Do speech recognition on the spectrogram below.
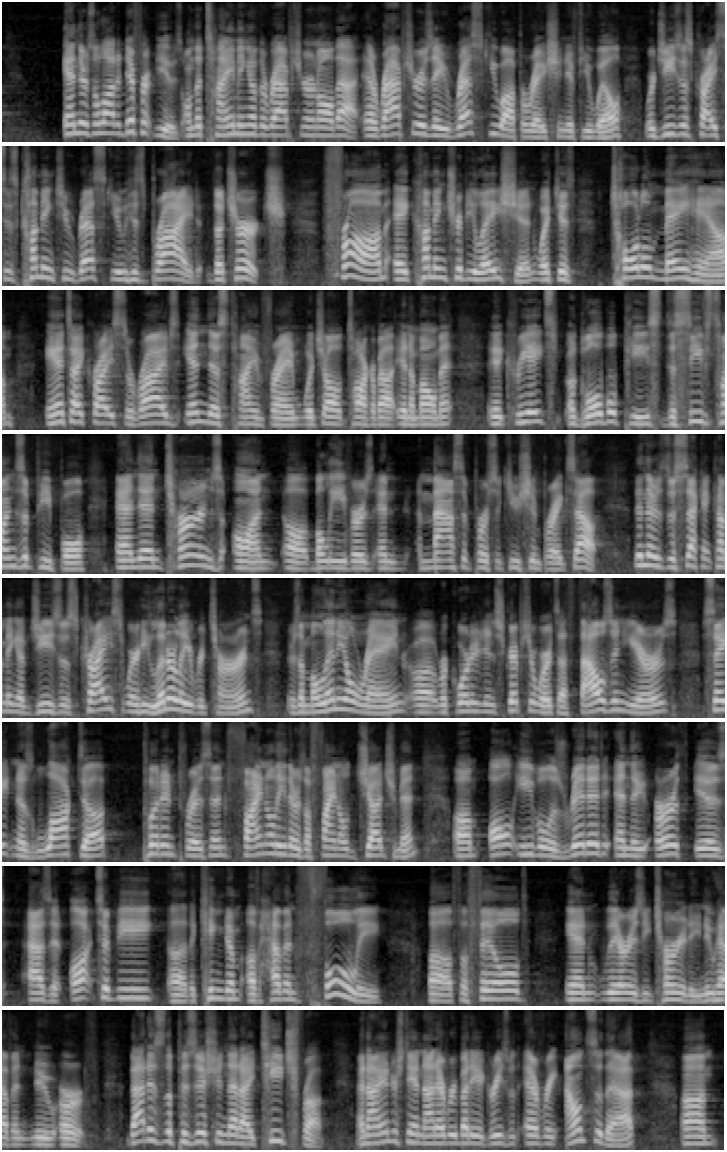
and there's a lot of different views on the timing of the rapture and all that. A rapture is a rescue operation, if you will, where Jesus Christ is coming to rescue his bride, the church, from a coming tribulation, which is total mayhem Antichrist arrives in this time frame, which I'll talk about in a moment. It creates a global peace, deceives tons of people, and then turns on uh, believers, and massive persecution breaks out. Then there's the second coming of Jesus Christ, where he literally returns. There's a millennial reign uh, recorded in Scripture where it's a thousand years. Satan is locked up, put in prison. Finally, there's a final judgment. Um, all evil is ridded, and the earth is as it ought to be, uh, the kingdom of heaven fully uh, fulfilled, and there is eternity, new heaven, new earth. That is the position that I teach from. And I understand not everybody agrees with every ounce of that. Um,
